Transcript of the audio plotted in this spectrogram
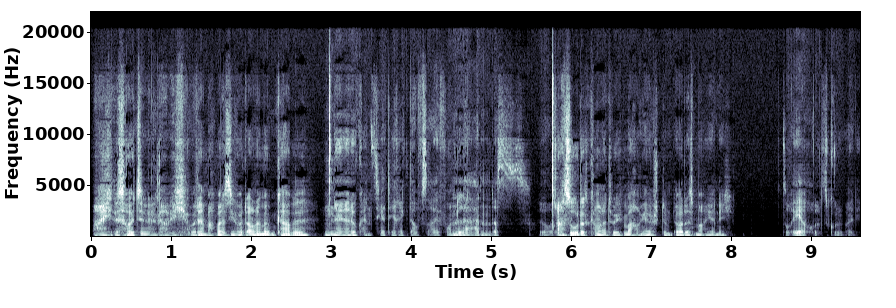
Mache ich bis heute, glaube ich, oder? Macht man das nicht heute auch noch mit dem Kabel? Naja, du kannst ja direkt aufs iPhone laden. Das oder Ach so, das kann man natürlich machen, ja, stimmt, aber das mache ich ja nicht. so eher oldschool bei dir.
